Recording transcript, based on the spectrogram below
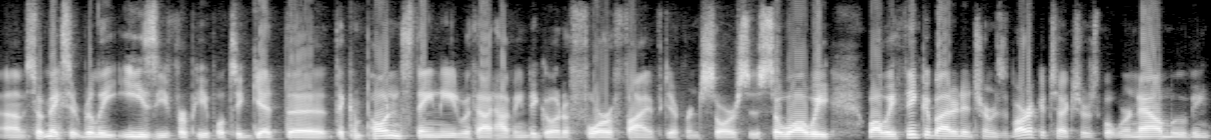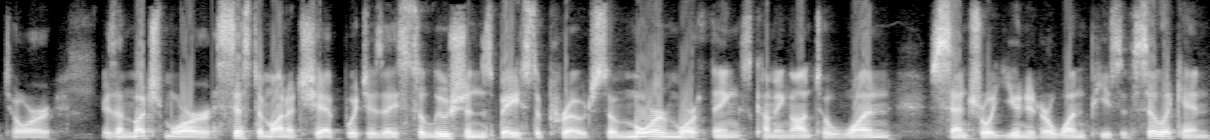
um, so it makes it really easy for people to get the the components they need without having to go to four or five different sources. So while we while we think about it in terms of architectures, what we're now moving toward is a much more system on a chip, which is a solutions based approach. So more and more things coming onto one central unit or one piece of silicon,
